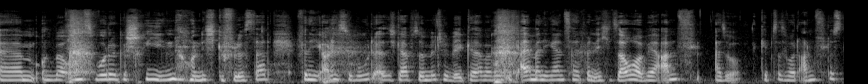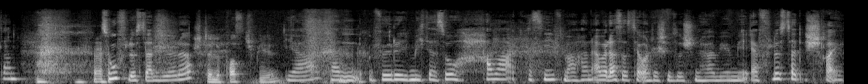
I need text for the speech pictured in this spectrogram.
Ähm, und bei uns wurde geschrien und nicht geflüstert. Finde ich auch nicht so gut. Also ich glaube, so ein Mittelweg. Aber wenn ich einmal die ganze Zeit, wenn ich sauer wäre, anfl also gibt es das Wort anflüstern? Zuflüstern würde. Stille Postspiel. Ja, dann würde ich mich das so hammeraggressiv machen. Aber das ist der Unterschied zwischen Herbie und mir. Er flüstert, ich schreie.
